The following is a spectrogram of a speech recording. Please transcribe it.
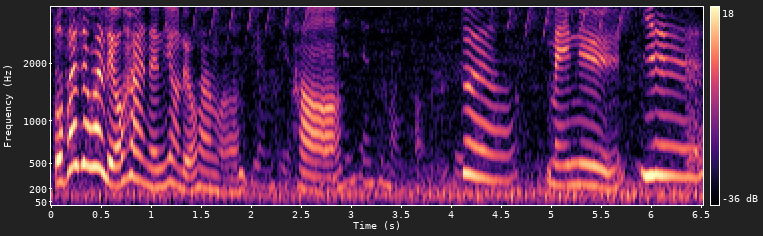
我发现会流汗呢，你有流汗吗？一点点。好，今天天气蛮好的。对啊，美女耶！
